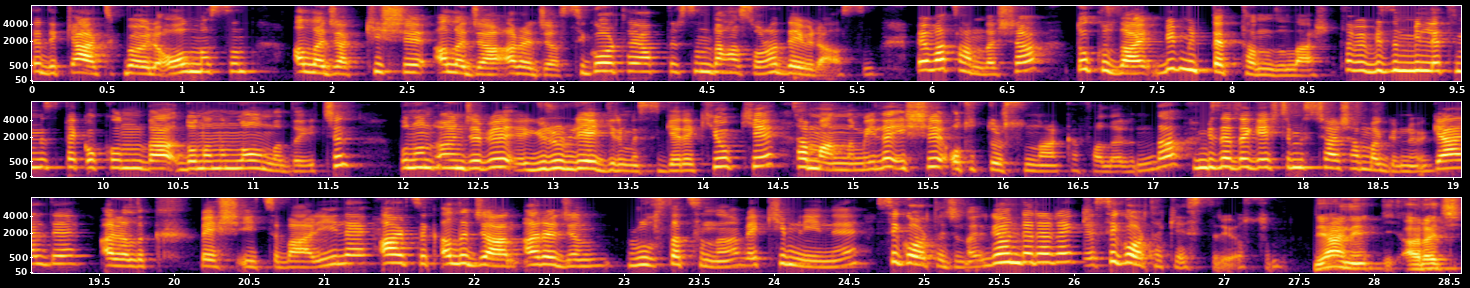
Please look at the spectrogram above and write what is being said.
Dedik ki artık böyle olmasın. Alacak kişi alacağı araca sigorta yaptırsın daha sonra devir alsın. Ve vatandaşa 9 ay bir müddet tanıdılar. Tabii bizim milletimiz pek o konuda donanımlı olmadığı için bunun önce bir e, yürürlüğe girmesi gerekiyor ki tam anlamıyla işi oturtursunlar kafalarında. Bize de geçtiğimiz çarşamba günü geldi. Aralık 5 itibariyle artık alacağın aracın ruhsatını ve kimliğini sigortacına göndererek e, sigorta kestiriyorsun. Yani araç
